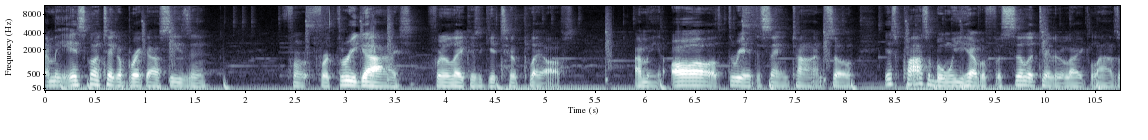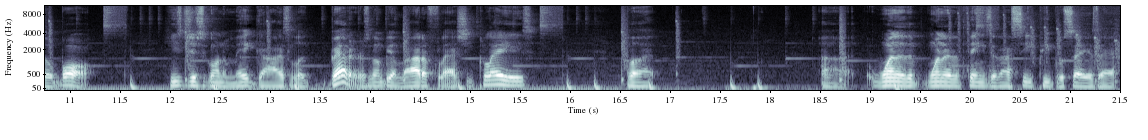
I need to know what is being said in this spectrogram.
I mean it's going to take a breakout season for for three guys for the Lakers to get to the playoffs. I mean all three at the same time. So it's possible when you have a facilitator like Lonzo Ball. He's just going to make guys look better. There's going to be a lot of flashy plays, but uh, one of the one of the things that I see people say is that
